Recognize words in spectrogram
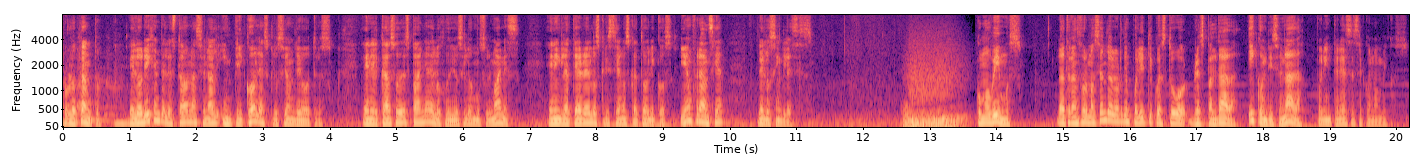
Por lo tanto, el origen del Estado Nacional implicó la exclusión de otros, en el caso de España de los judíos y los musulmanes, en Inglaterra de los cristianos católicos y en Francia de los ingleses. Como vimos, la transformación del orden político estuvo respaldada y condicionada por intereses económicos.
